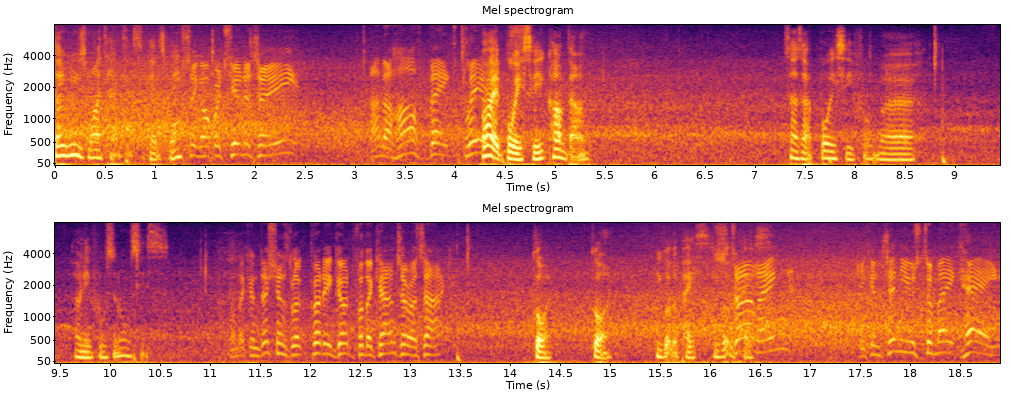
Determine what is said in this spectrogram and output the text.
Don't use my tactics against me. Crossing opportunity. And a half-baked clearance. Alright, Boycie, calm down. Sounds like Boycie from uh, Only Fools and Horses. And the conditions look pretty good for the counter-attack. Go on, go on. You got the pace. You got the pace. He continues to make hay.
